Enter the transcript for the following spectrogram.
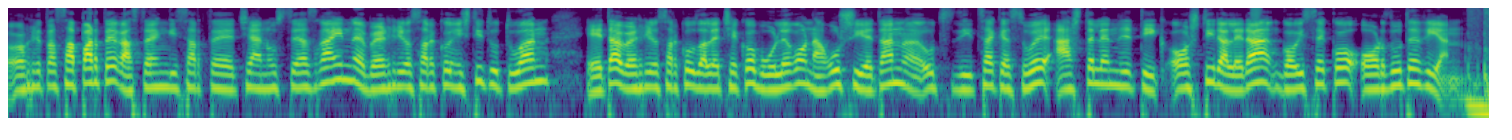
horretaz aparte, gazteen gizartetxean usteaz gain, berriozarko institutuan eta berriozarko udaletxeko bulego nagusietan utz ditzakezue astelendetik ostiralera goizeko ordutegian.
